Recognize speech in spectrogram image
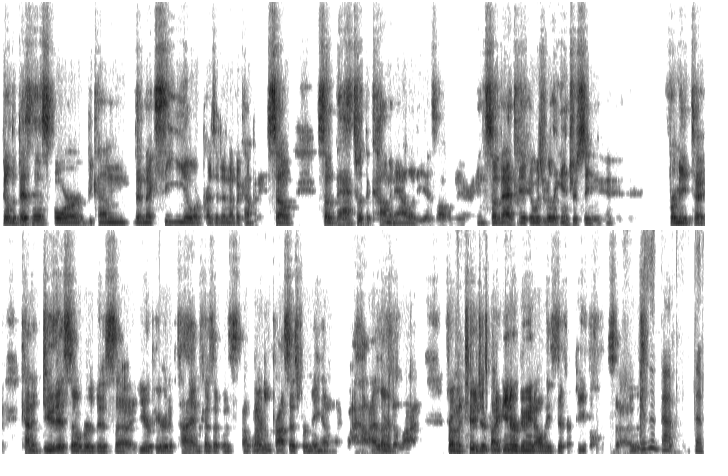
build a business or become the next CEO or president of a company. So, so that's what the commonality is all there. And so that it, it was really interesting for me to kind of do this over this uh, year period of time because it was a learning process for me. I'm like, wow, I learned a lot from it too, just by interviewing all these different people. So it was, Isn't that the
